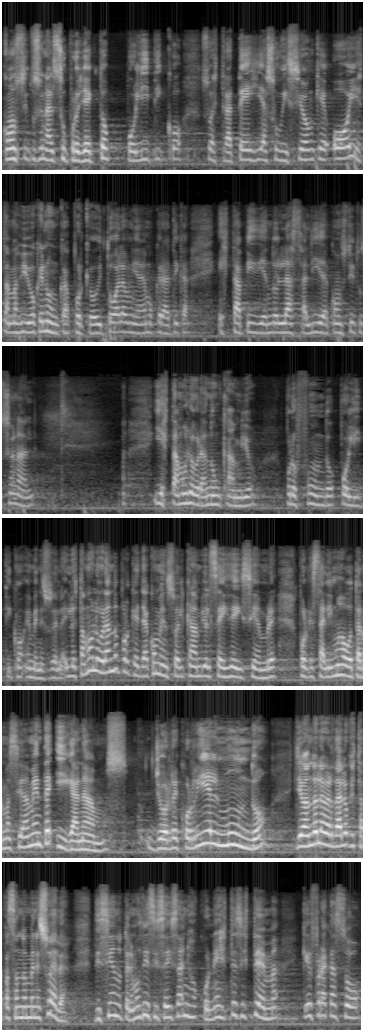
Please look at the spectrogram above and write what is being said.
constitucional, su proyecto político, su estrategia, su visión, que hoy está más vivo que nunca, porque hoy toda la unidad democrática está pidiendo la salida constitucional y estamos logrando un cambio profundo político en Venezuela. Y lo estamos logrando porque ya comenzó el cambio el 6 de diciembre, porque salimos a votar masivamente y ganamos. Yo recorrí el mundo llevando la verdad a lo que está pasando en Venezuela, diciendo, tenemos 16 años con este sistema que fracasó,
